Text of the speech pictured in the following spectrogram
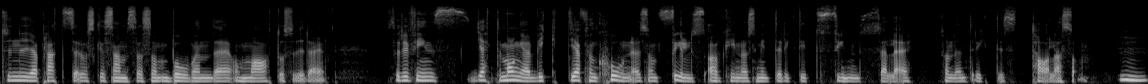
till nya platser och ska samsas om boende och mat och så vidare. Så det finns jättemånga viktiga funktioner som fylls av kvinnor som inte riktigt syns eller som det inte riktigt talas om. Mm.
